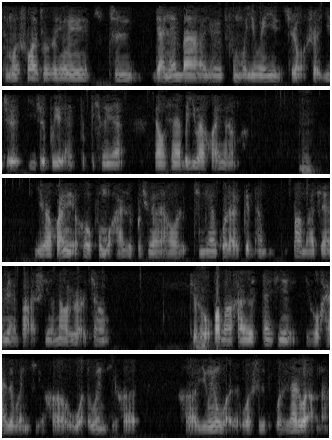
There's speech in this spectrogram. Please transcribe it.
怎么说？就是因为这两年半啊，因为父母因为一这种事一直一直不愿不不情愿，然后现在不意外怀孕了嘛？嗯。意外怀孕以后，父母还是不情愿，然后今天过来跟他爸妈见面，把事情闹得有点僵。就是我爸妈还是担心以后孩子问题和我的问题和和，因为我我是我是在洛阳的，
